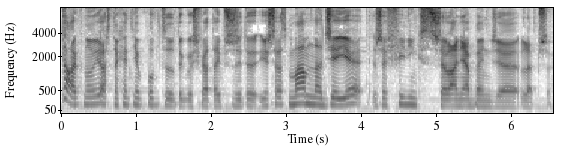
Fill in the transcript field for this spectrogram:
tak, no jasne, chętnie powrócę do tego świata i przeżyję to jeszcze raz. Mam nadzieję, że feeling strzelania będzie lepszy.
